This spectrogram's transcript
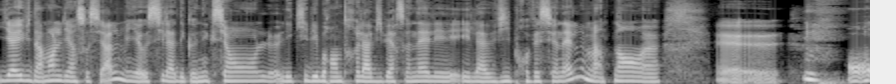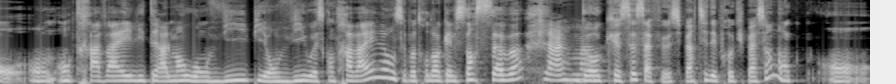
Il y a évidemment le lien social, mais il y a aussi la déconnexion, l'équilibre entre la vie personnelle et, et la vie professionnelle. Maintenant, euh, euh, on, on, on, travaille littéralement où on vit, puis on vit où est-ce qu'on travaille. Là. On sait pas trop dans quel sens ça va. Clairement. Donc ça, ça fait aussi partie des préoccupations. Donc on,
